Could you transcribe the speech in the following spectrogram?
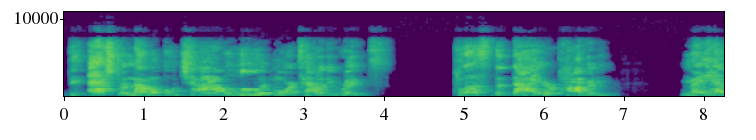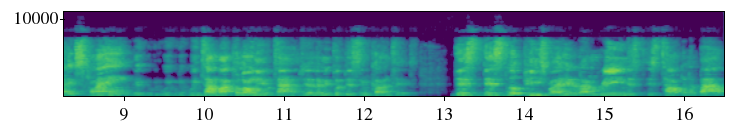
The astronomical childhood mortality rates plus the dire poverty may have explained we, we, we talking about colonial times. Yeah let me put this in context. This this little piece right here that i'm reading is, is talking about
